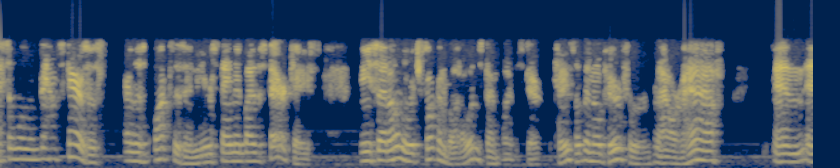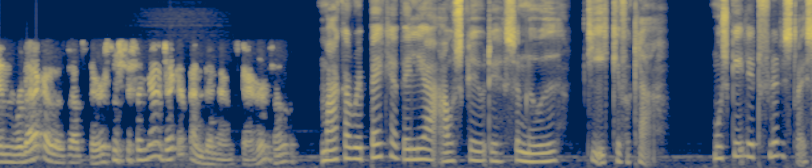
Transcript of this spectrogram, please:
I said, well, downstairs, are there's boxes in here standing by the staircase. And he said, I don't know what you're talking about. I wouldn't stand by the staircase. I've been up here for an hour and a half. And and Rebecca was upstairs, and she said, yeah, Jacob hadn't been downstairs. Huh? Mark og Rebecca vælger at afskrive det som noget, de ikke kan forklare. Måske lidt flyttestress.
